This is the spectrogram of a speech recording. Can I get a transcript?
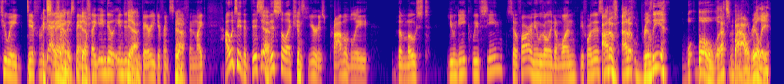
to a different yeah, it's Expanded, definitely expanded like into into Yeah. some very different stuff and like I would say that this Yeah. this selection It's- here is probably the most unique we've seen so far. I mean, we've only done one before this. out of out of really whoa that's Mhm. wow really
